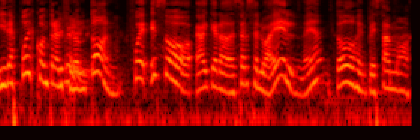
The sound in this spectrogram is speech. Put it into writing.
Y después contra el frontón. Fue eso hay que agradecérselo a él, ¿eh? Todos empezamos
